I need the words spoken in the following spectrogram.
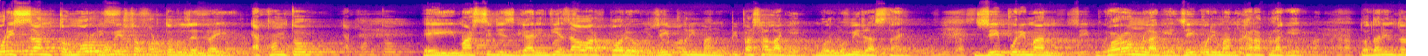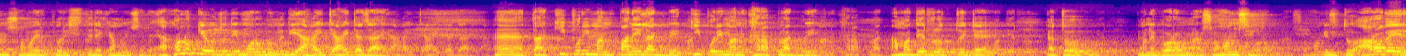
পরিশ্রান্ত, মরুভূমির সফর তো বুঝেন ভাই। এখন তো এই মার্সিডিস গাড়ি দিয়ে যাওয়ার পরেও যেই পরিমাণ পিপাসা লাগে মরুভূমির রাস্তায়, যেই পরিমাণ গরম লাগে, যেই পরিমাণ খারাপ লাগে, তদানীন্তন সময়ের পরিস্থিতিটা কেমন ছিল? এখনও কেউ যদি মরুভূমি দিয়ে হাইটা হাইটা যায় হ্যাঁ তার কি পরিমাণ পানি লাগবে, কি পরিমাণ খারাপ লাগবে? আমাদের রোদ তো এটা এত মানে গরম না, সহনশীল। কিন্তু আরবের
